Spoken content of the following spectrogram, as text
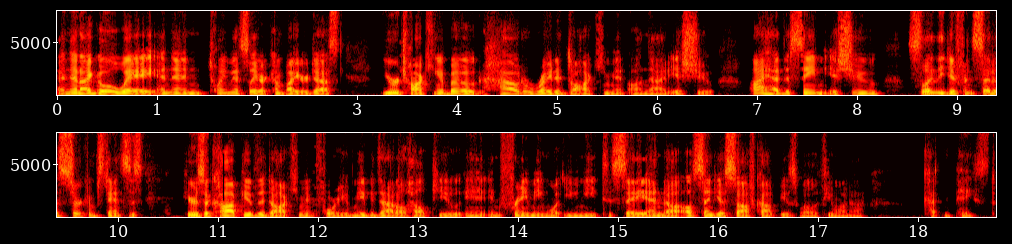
And then I go away and then 20 minutes later, I come by your desk. You were talking about how to write a document on that issue. I had the same issue, slightly different set of circumstances. Here's a copy of the document for you. Maybe that'll help you in, in framing what you need to say. And uh, I'll send you a soft copy as well if you want to cut and paste.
